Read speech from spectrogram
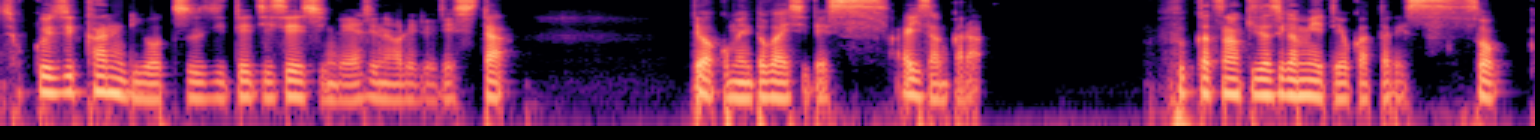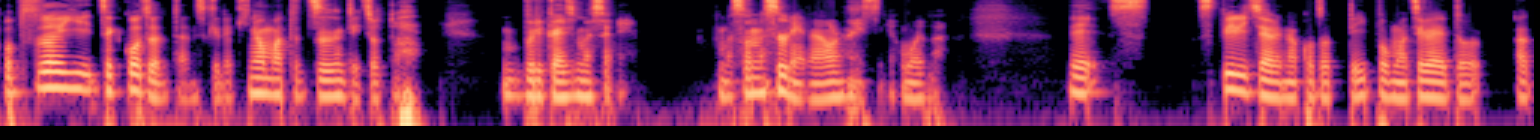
食事管理を通じて自制心が養われるでした。ではコメント返しです。愛さんから。復活の兆しが見えてよかったです。そう。おととい絶好調だったんですけど、昨日またズーンってちょっとぶり返しましたね。まあそんなすぐには治らないですね、思えば。で、スピリチュアルなことって一歩間違えるとあ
